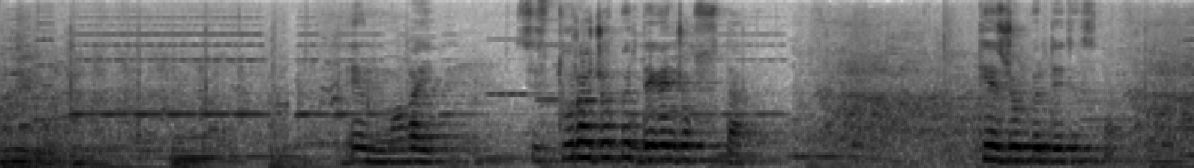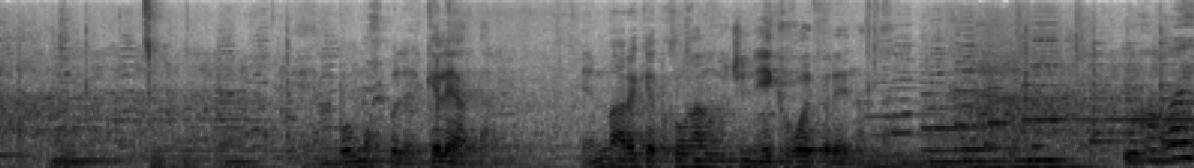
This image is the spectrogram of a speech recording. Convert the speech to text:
Эмнеге он жети? эми агай сиз туура жооп бер деген жоксуз да тез жооп бер дедиңиз да Эми болмок беле, келе анда. Эми аракет кылганың үчүн эки коюп берейин анда. агай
